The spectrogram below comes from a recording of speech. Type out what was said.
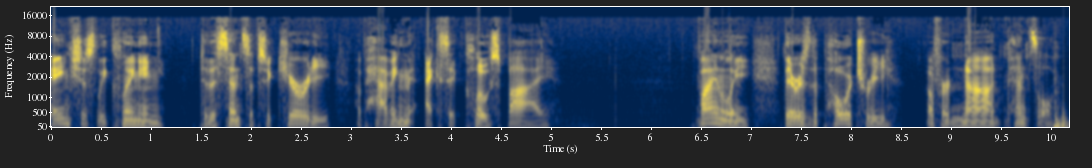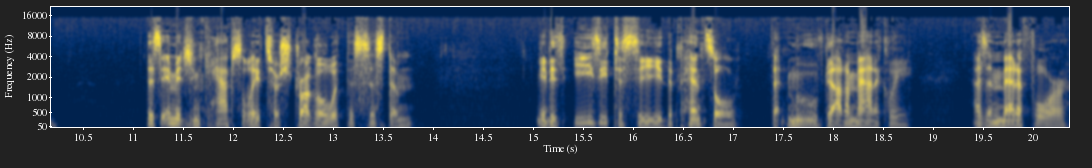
anxiously clinging to the sense of security of having the exit close by. Finally, there is the poetry of her gnawed pencil. This image encapsulates her struggle with the system. It is easy to see the pencil that moved automatically as a metaphor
